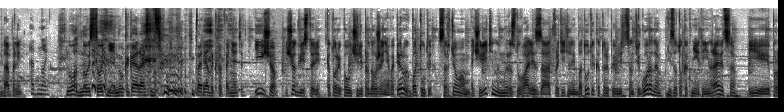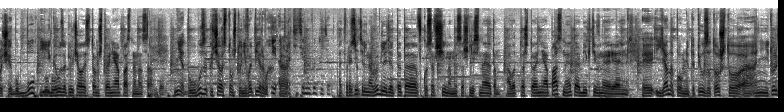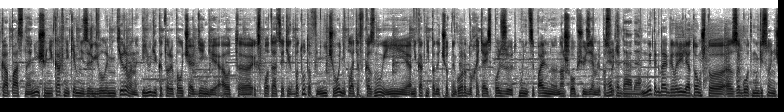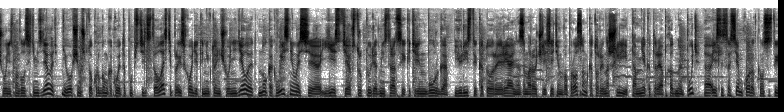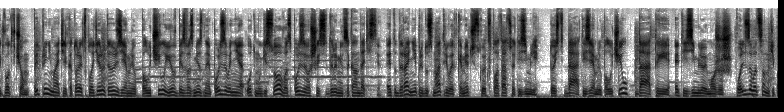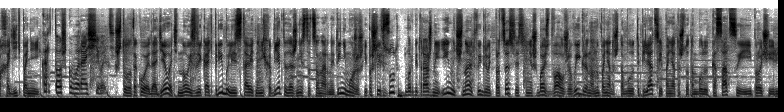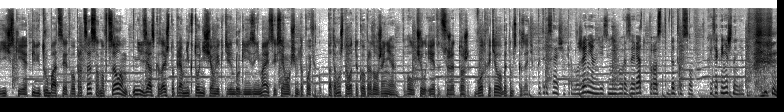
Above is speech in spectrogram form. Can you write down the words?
Да, Полин? Одной. Ну, одной сотней, ну какая разница? Порядок-то понятен. И еще, еще две истории, которые получили продолжение. Во-первых, батуты. С Артемом Очеретиным мы раздували за отвратительные батуты, которые появились в центре города, и за то, как мне это не нравится, и прочее бубу. И Бубу заключалась в том, что они опасны на самом деле. Нет, бубу заключалась в том, что они, во-первых, И а, отвратительно выглядят. Отвратительно выглядят, это вкусовщина вкусовщина, мы сошлись на этом. А вот то, что они опасны, это объективная реальность. Э, Я напомню, топил за то, что а, они не только опасны, они еще никак никем не зарегламентированы. И люди, которые получают деньги от э, эксплуатации этих батутов, ничего не платят в казну и никак не подотчетны городу, хотя используют муниципальную нашу общую землю, по сути. это да, да. Мы тогда говорили о том, что э, за год Мугисо ничего не смогло с этим сделать. И, в общем, что кругом какое-то пупстительство власти происходит, и никто ничего не делает. Но, как выяснилось, э, есть в структуре администрации Екатеринбурга юристы, которые реально заморочились этим вопросом, которые нашли там некоторый обходной путь. А Если совсем коротко, он состоит вот в чем. Предприниматель, который эксплуатирует эту землю, получил ее в безвозмездное пользование от Мугисо, воспользовавшись дырами в законодательстве. Эта дыра не предусматривает коммерческую эксплуатацию этой земли. То есть, да, ты землю получил, да, ты этой землей можешь пользоваться, ну, типа, ходить по ней, Картошку выращивать. что-то такое, да, делать, но извлекать прибыль и ставить на них объекты, даже не стационарные, ты не можешь. И пошли в суд, в арбитражный, и начинают выигрывать процесс, если не ошибаюсь, два уже выиграно. Ну, понятно, что там будут апелляции, понятно, что там будут кассации и прочие юридические перетрубации этого процесса, но в целом нельзя сказать, что прям никто ничем в Екатеринбурге не занимается, и всем, в общем-то, пофигу. Потому что вот такое продолжение получил и этот сюжет тоже. Вот, хотел об этом сказать. Потрясающее продолжение. Надеюсь, они его разорят просто до трусов. Хотя, конечно, нет.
